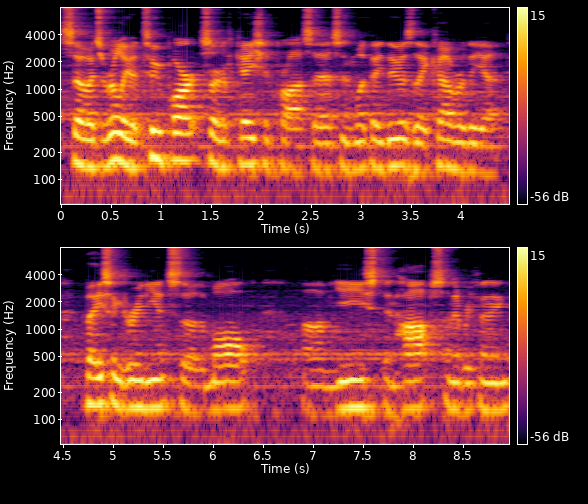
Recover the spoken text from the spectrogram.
So it's really a two-part certification process, and what they do is they cover the uh, base ingredients, uh, the malt, um, yeast, and hops, and everything,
